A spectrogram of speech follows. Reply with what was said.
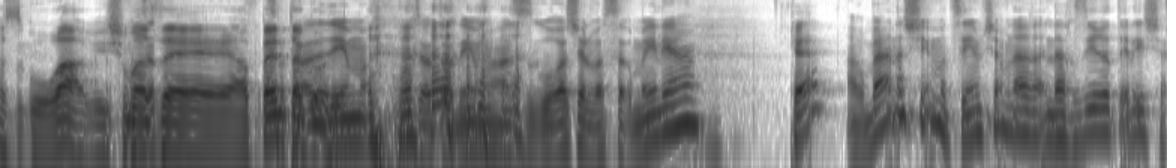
הסגורה, משמע קבוצת- זה הפנטגון. קבוצת הסגורה של וסרמיליה. כן, הרבה אנשים מציעים שם לה- להחזיר את אלישע.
